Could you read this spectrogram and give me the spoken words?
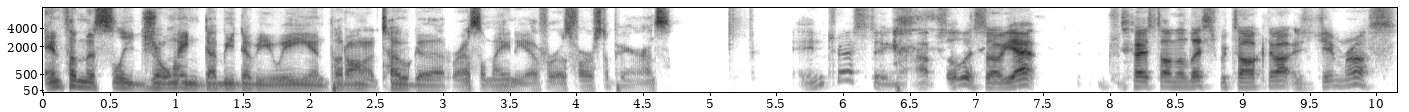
infamously joined WWE and put on a toga at WrestleMania for his first appearance. Interesting. Absolutely. So yeah, first on the list we're talking about is Jim Ross.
